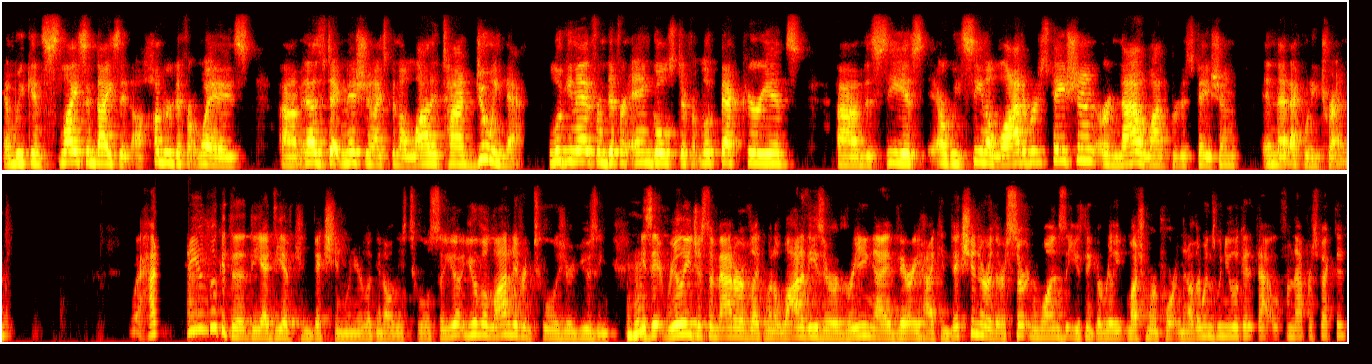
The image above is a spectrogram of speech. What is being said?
And we can slice and dice it a hundred different ways. Um, and as a technician, I spend a lot of time doing that, looking at it from different angles, different look back periods um, to see is, are we seeing a lot of participation or not a lot of participation in that equity trend? How do you look at the, the idea of conviction when you're looking at all these tools? So you, you have a lot of different tools you're using. Mm-hmm. Is it really just a matter of like when a lot of these are agreeing, I have very high conviction, or are there certain ones that you think are really much more important than other ones when you look at it that from that perspective?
